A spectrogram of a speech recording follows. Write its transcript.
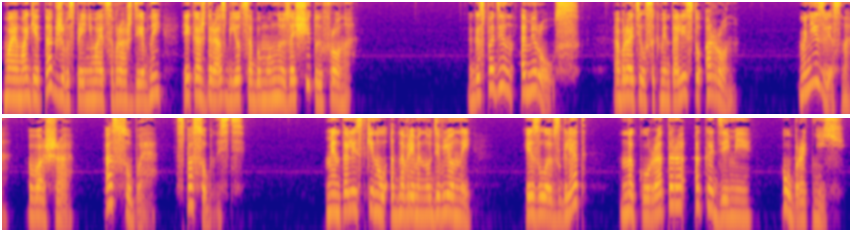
Моя магия также воспринимается враждебной и каждый раз бьется об иммунную защиту Эфрона. Господин Амироус, обратился к менталисту Арон. Мне известна ваша особая способность. Менталист кинул одновременно удивленный и злой взгляд на куратора Академии оборотней.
